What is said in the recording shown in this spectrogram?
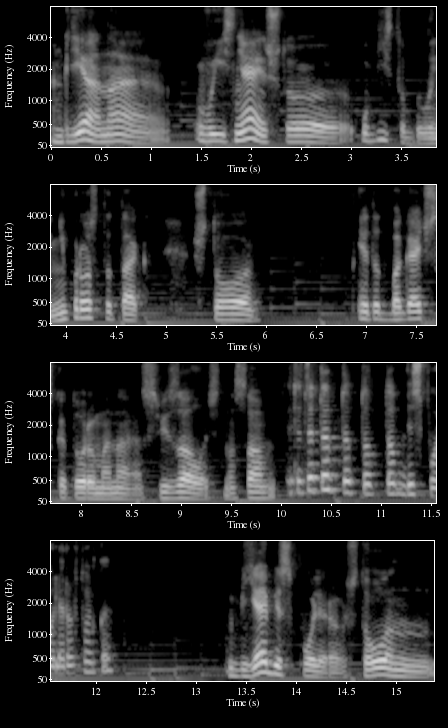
где она выясняет, что убийство было не просто так, что этот богач, с которым она связалась, на самом... Топ-топ-топ-топ-топ, без спойлеров только. Я без спойлеров, что он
